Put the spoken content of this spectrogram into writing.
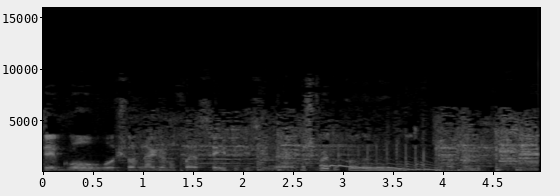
pegou, o Schwarzenegger não foi aceito e vice-versa. Acho que foi do Conan.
